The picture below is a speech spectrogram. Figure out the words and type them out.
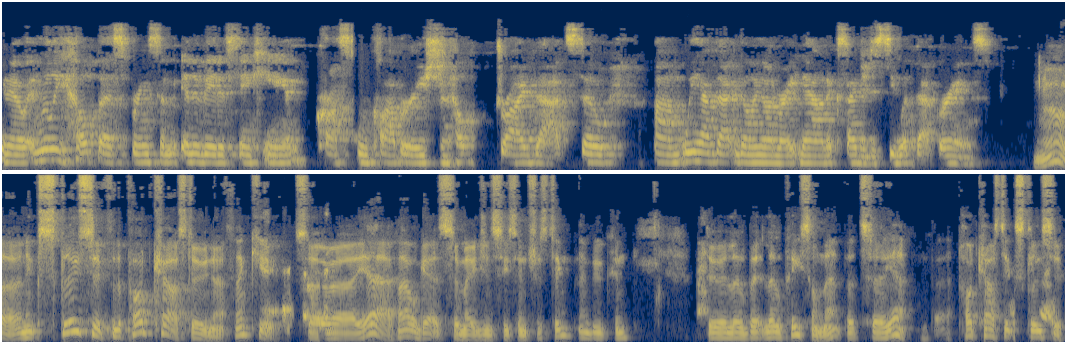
you know, and really help us bring some innovative thinking and cross team collaboration, help drive that. So um, we have that going on right now, and excited to see what that brings. Oh, an exclusive for the podcast, Una. Thank you. So, uh, yeah, that will get some agencies interesting. Maybe we can do a little bit, little piece on that. But uh, yeah, podcast exclusive.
